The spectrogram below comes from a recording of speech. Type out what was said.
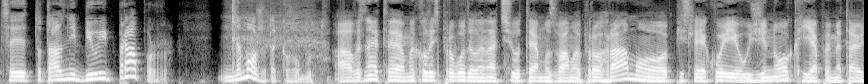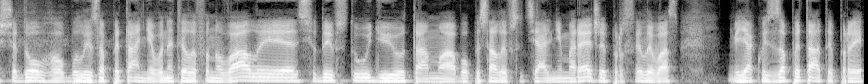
co je totalny biły prapor. Не може такого бути. А ви знаєте, ми колись проводили на цю тему з вами програму, після якої у жінок, я пам'ятаю, ще довго були запитання. Вони телефонували сюди в студію там або писали в соціальні мережі, просили вас. Якось запитати при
